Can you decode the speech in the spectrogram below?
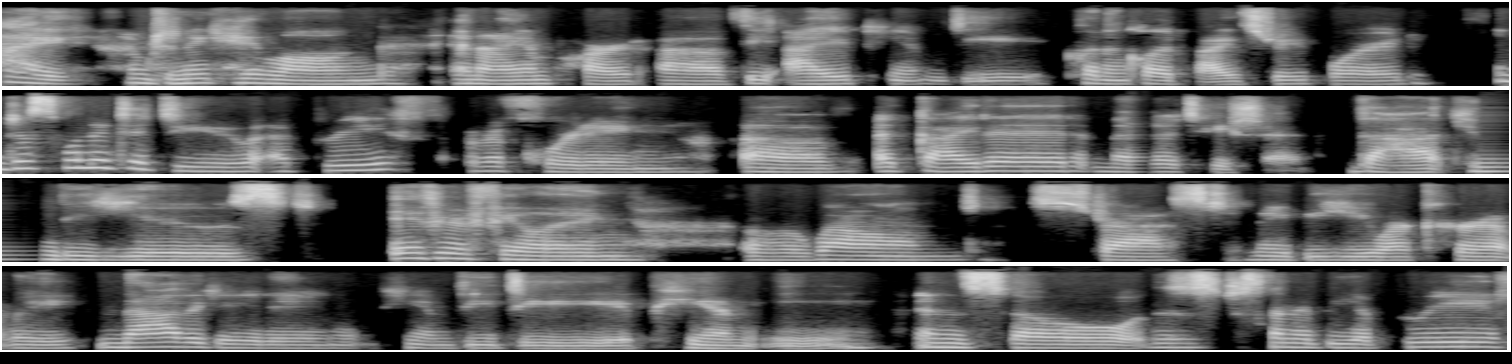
Hi, I'm Jenny K. Long, and I am part of the IAPMD Clinical Advisory Board. And just wanted to do a brief recording of a guided meditation that can be used if you're feeling overwhelmed, stressed. Maybe you are currently navigating PMDD, PME. And so this is just going to be a brief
